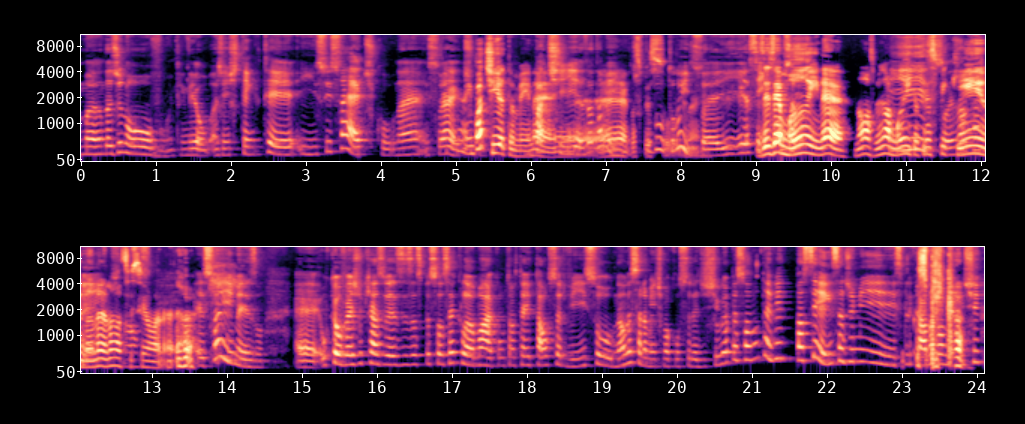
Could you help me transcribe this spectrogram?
manda de novo, entendeu? A gente tem que ter isso, isso é ético, né? Isso é, é ético. É, empatia também, empatia, né? Empatia, exatamente. É, com as pessoas. Tudo, tudo né? isso. É, e, assim, Às vezes é mãe, né? Nossa, mesmo a mãe isso, que a criança pequena, né? Nossa, Nossa, Senhora. É isso aí mesmo. É, o que eu vejo que às vezes as pessoas reclamam, ah, contratei tal serviço, não necessariamente uma consultoria de estilo, e a pessoa não teve paciência de me explicar, explicar. novamente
